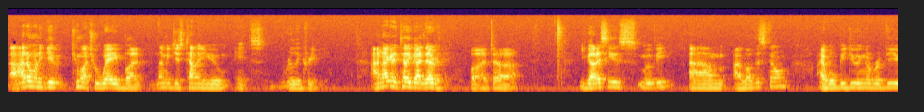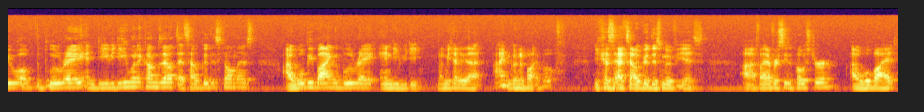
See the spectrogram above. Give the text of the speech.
I don't want to give too much away, but let me just tell you, it's really creepy. I'm not going to tell you guys everything, but uh, you got to see this movie. Um, I love this film. I will be doing a review of the Blu-ray and DVD when it comes out. That's how good this film is. I will be buying the Blu-ray and DVD. Let me tell you that. I'm going to buy both because that's how good this movie is. Uh, if I ever see the poster, I will buy it.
